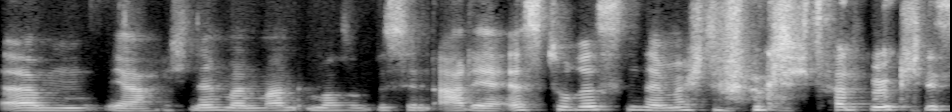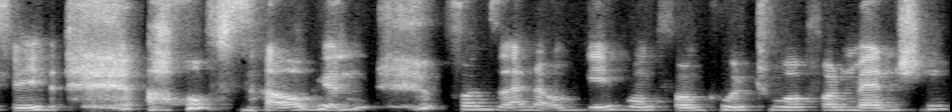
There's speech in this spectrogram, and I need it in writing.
ähm, ja, ich nenne meinen Mann immer so ein bisschen ADHS-Touristen, der möchte wirklich dann möglichst viel aufsaugen von seiner Umgebung, von Kultur, von Menschen.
